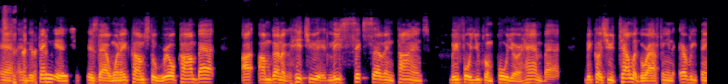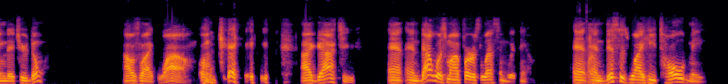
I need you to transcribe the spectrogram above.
And and the thing is, is that when it comes to real combat, I, I'm gonna hit you at least six, seven times before you can pull your hand back because you're telegraphing everything that you're doing. I was like, wow, okay, I got you. And and that was my first lesson with him. And wow. and this is why he told me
